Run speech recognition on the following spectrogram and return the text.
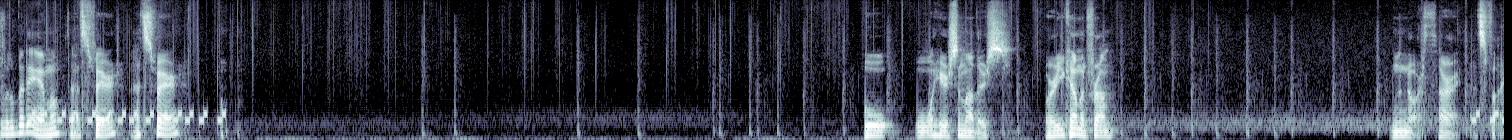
A little bit of ammo. That's fair. That's fair. Oh, oh, here's some others. Where are you coming from? From the north. All right, that's fine.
